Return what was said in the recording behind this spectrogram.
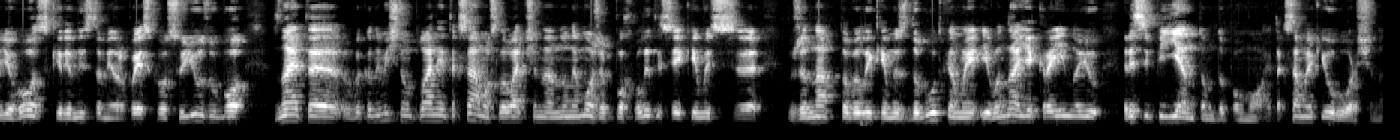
його з керівництвом Європейського Союзу. Бо знаєте, в економічному плані так само Словаччина ну не може похвалитися якимись вже надто великими здобутками, і вона є країною реципієнтом допомоги, так само як і Угорщина.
